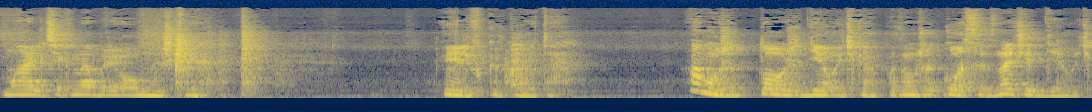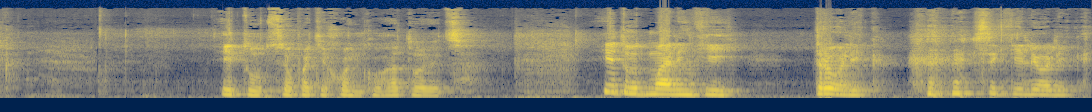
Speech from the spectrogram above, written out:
мальчик на бревнышке. Эльф какой-то. А может тоже девочка, потому что косы, значит девочка. И тут все потихоньку готовится. И тут маленький троллик, шекелелик.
